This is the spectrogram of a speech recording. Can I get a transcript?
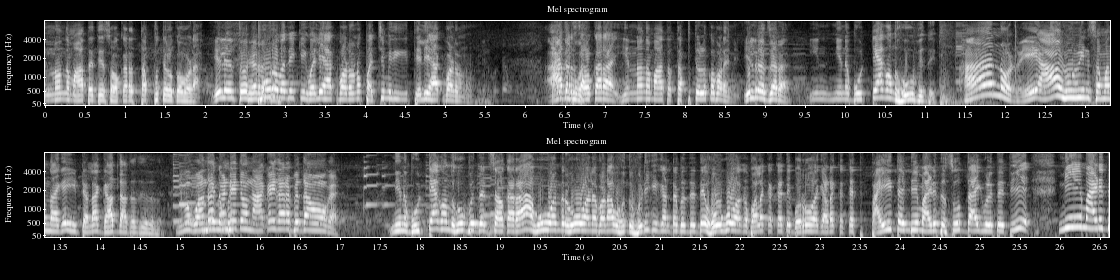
ಇನ್ನೊಂದು ಮಾತೈತೆ ಸಾವುಕಾರ ತಪ್ಪು ತಿಳ್ಕೊಬೇಡ. ಎಲ್ಲಿ ತೋರ್ ಪೂರ್ವ ಒಲಿ ಹಾಕ್ಬಾಡೋನು ಪಶ್ಚಿಮ ದಿಕ್ಕಿಗೆ ತಲೆ ಹಾಕ್ಬಾಡೋನು ಆದ್ರೆ ಸಾವುಕಾರ ಇನ್ನೊಂದು ಮಾತು ತಪ್ಪು ತಿಳ್ಕೊಬೇಡ ಇಲ್ರ ಜರ? ಇನ್ ನಿನ್ನ ಬುಟ್ಟ್ಯಾಗ ಒಂದು ಹೂವು ಬಿದ್ದೈತಿ. ಹಾ ನೋಡ್ರಿ ಆ ಹೂವಿನ ಸಂಬಂಧಾಗೆ ಇಟ್ಟೆಲ್ಲ ಗಾದ್ ಆತದ ನಿಮಗ್ ಒಂದ ಕಂಡೈತೆ ಒಂದ್ ನಾಲ್ಕೈದಾರ ಬಿದ್ದಾವ ಅವಾಗ. ನಿನ್ನ ಬುಟ್ಟ್ಯಾಗ ಒಂದು ಹೂ ಬಿದ್ದೈತಿ ಸಾವುಕಾರ ಹೂ ಅಂದ್ರೆ ಹೂ ಬಡ ಒಂದು ಹುಡುಗಿ ಗಂಟ ಬಿದ್ದೈತಿ ಹೋಗುವಾಗ ಬಲಕ್ಕಕ್ಕತಿ ಬರುವಾಗ ಎಡಕ್ಕಕ್ಕತಿ ತಾಯಿ ತಂದಿ ಮಾಡಿದ ಸುದ್ದ ಆಗಿ ಬೀಳ್ತೈತಿ. ನೀ ಮಾಡಿದ್ದ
